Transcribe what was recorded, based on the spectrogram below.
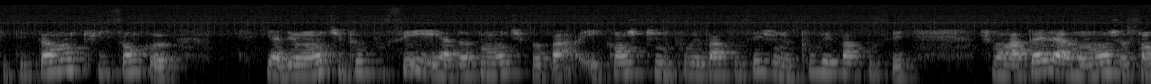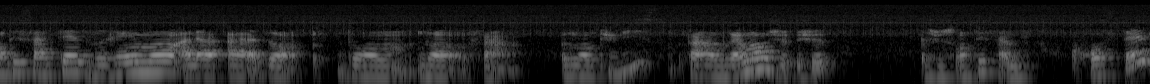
c'était tellement puissant que il y a des moments tu peux pousser et à d'autres moments tu peux pas. Et quand tu ne pouvais pas pousser, je ne pouvais pas pousser. Je me rappelle à un moment, je sentais sa tête vraiment à la, dans, dans, dans, enfin, mon pubis. Enfin, vraiment, je, je, je sentais sa grosse tête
